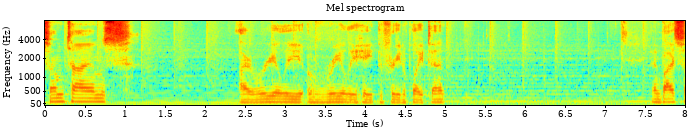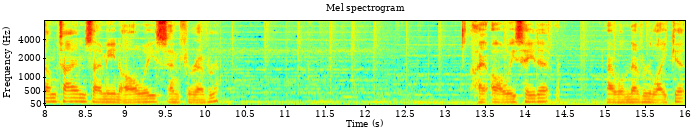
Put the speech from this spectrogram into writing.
Sometimes I really, really hate the free-to-play tent. And by sometimes, I mean always and forever. I always hate it. I will never like it.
